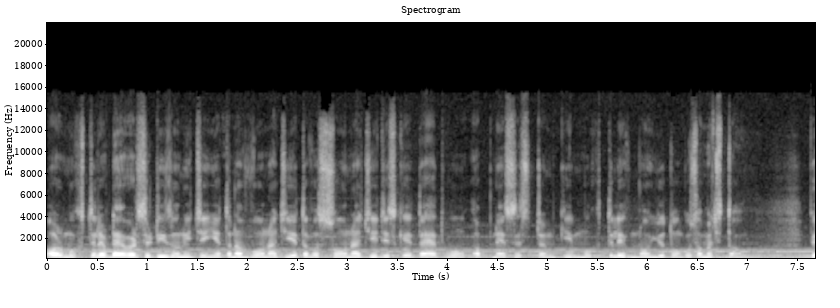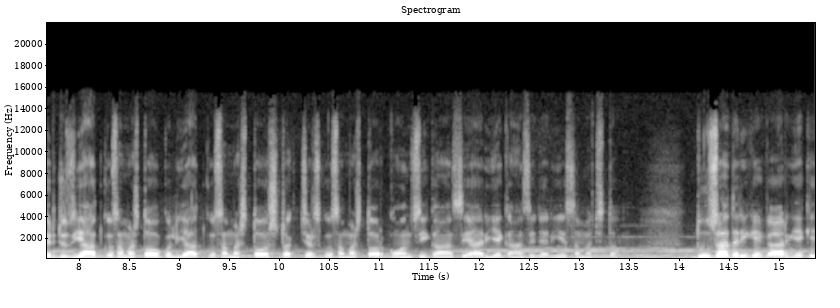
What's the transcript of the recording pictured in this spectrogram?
और मुख्तलिफ़ डाइवर्सिटीज़ होनी चाहिए तनव होना चाहिए तवस्सो होना चाहिए, जिसके तहत वो अपने सिस्टम की मुख्तलिफ़ नौीयतों को समझता हो। फिर जुजियात को समझता हो, कुलियात को समझता हो स्ट्रक्चर्स को समझता हो और कौन सी कहाँ से आ रही है, कहाँ से जा रही है समझता हो। दूसरा तरीक़ेकार ये कि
